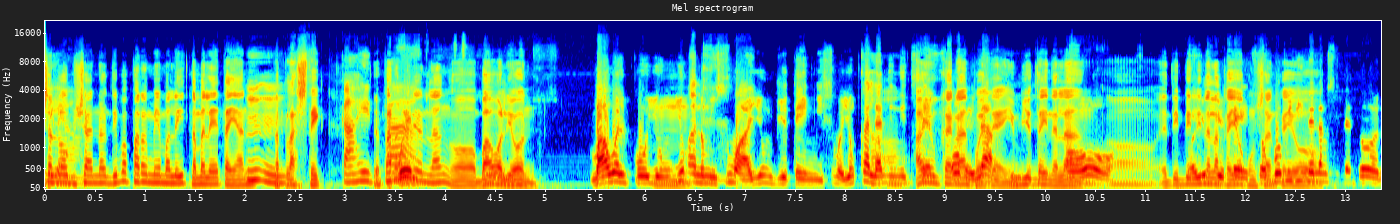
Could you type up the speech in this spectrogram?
pamilya. loob siya, na- di ba parang may maliit na maleta yan, Mm-mm. na plastic? Kahit pa. Parang yun lang, oh, bawal yon. Bawal po yung Mm. yung ano mismo ah, yung butane mismo, yung kalan Oo. in itself. Ah, yung kanan okay pwede, lang. yung butane na lang. Oo. Oh. Eh di O, bili yung na lang kayo butane. kung so, saan bumili kayo. na lang sila doon.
